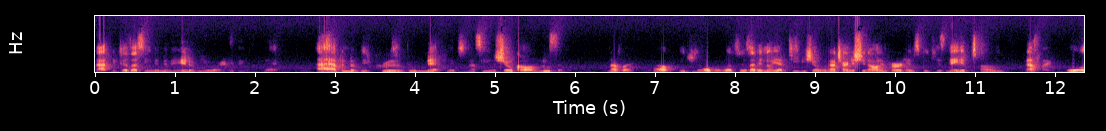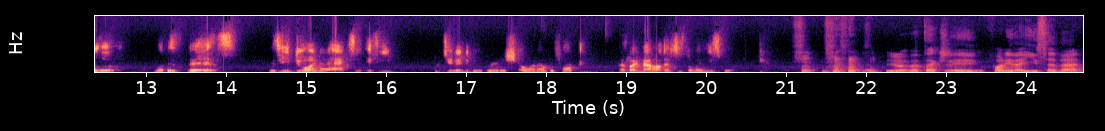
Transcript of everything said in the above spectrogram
not because I seen him in an interview or anything like that. I happened to be cruising through Netflix and I seen a show called Luther. And I was like, oh, Elba, oh, what's this? I didn't know he had a TV show. And I turned the shit on and heard him speak his native tongue. And I was like, ugh, what is this? Is he doing an accent? Is he pretending to be British or whatever the fuck? I was like, no, that's just the way he speaks. You know, that's actually funny that you said that,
